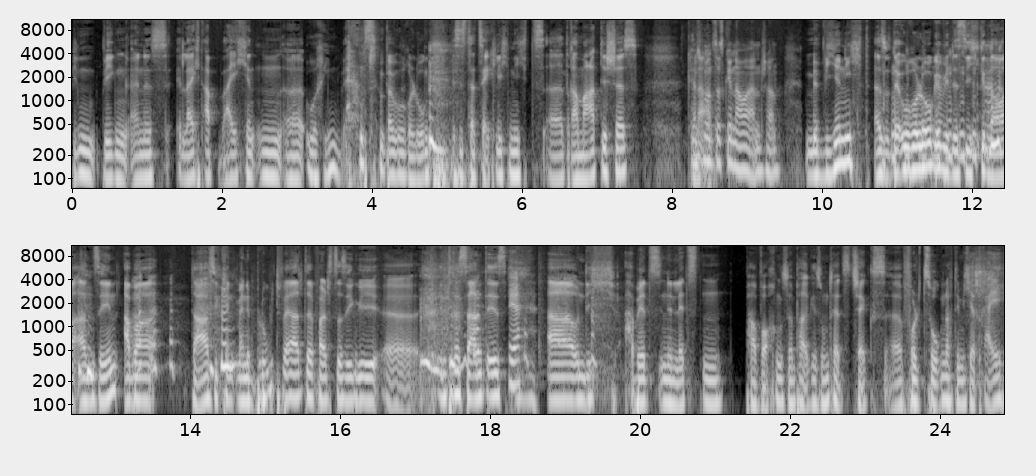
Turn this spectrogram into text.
bin wegen eines leicht abweichenden äh, Urinwerts beim Urologen. Es ist tatsächlich nichts äh, Dramatisches. Keine Müssen wir uns das genauer anschauen? Wir nicht, also der Urologe wird es sich genauer ansehen, aber da. Sie kennt meine Blutwerte, falls das irgendwie äh, interessant ist. Ja. Äh, und ich habe jetzt in den letzten paar Wochen so ein paar Gesundheitschecks äh, vollzogen, nachdem ich ja drei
